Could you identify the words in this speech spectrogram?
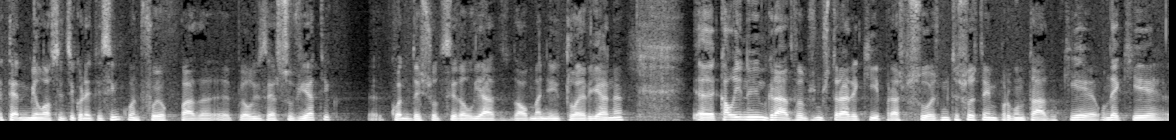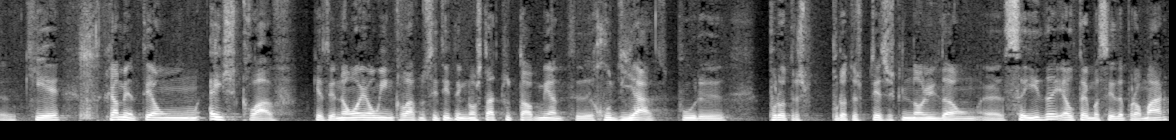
até 1945, quando foi ocupada eh, pelo exército soviético, eh, quando deixou de ser aliado da Alemanha hitleriana, Kaliningrado, vamos mostrar aqui para as pessoas. Muitas pessoas têm-me perguntado o que é, onde é que é, o que é. Realmente é um exclave, quer dizer, não é um enclave no sentido em que não está totalmente rodeado por, eh, por outras por outras potências que não lhe dão uh, saída. Ele tem uma saída para o mar,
